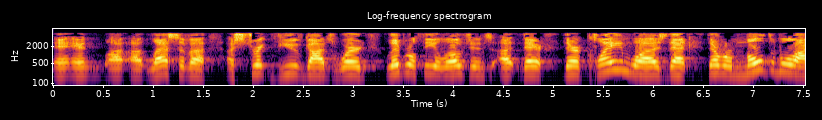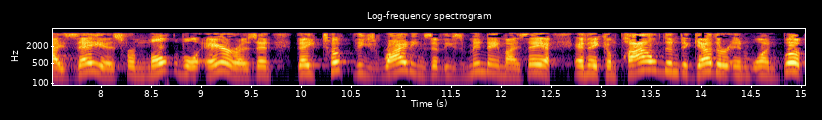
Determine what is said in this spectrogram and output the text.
and uh, uh, less of a, a, strict view of God's Word, liberal theologians, uh, their, their claim was that there were multiple Isaiahs from multiple eras, and they took these writings of these men named Isaiah and they compiled them together in one book.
